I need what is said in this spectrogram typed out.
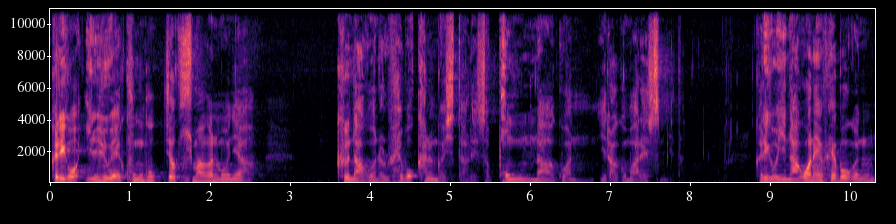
그리고 인류의 궁극적 희망은 뭐냐? 그 낙원을 회복하는 것이다. 그래서 복낙원이라고 말했습니다. 그리고 이 낙원의 회복은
